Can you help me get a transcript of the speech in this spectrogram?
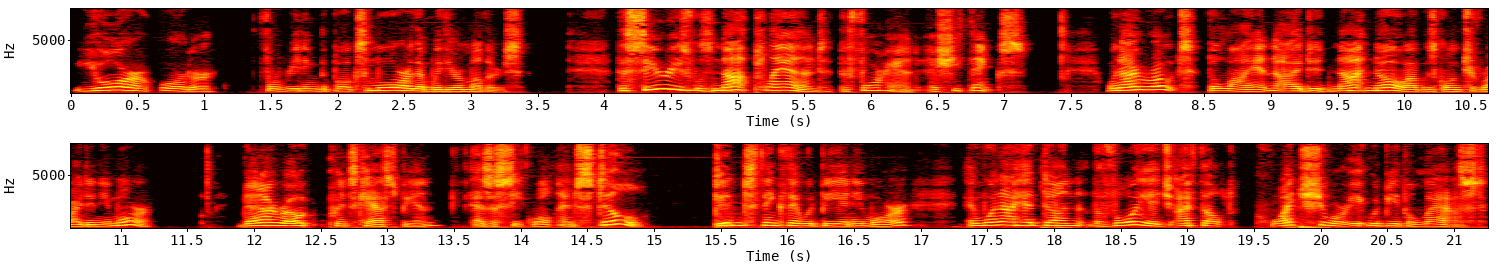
your order for reading the books more than with your mother's. The series was not planned beforehand, as she thinks. When I wrote The Lion, I did not know I was going to write any more. Then I wrote Prince Caspian as a sequel and still didn't think there would be any more. And when I had done The Voyage, I felt quite sure it would be the last.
